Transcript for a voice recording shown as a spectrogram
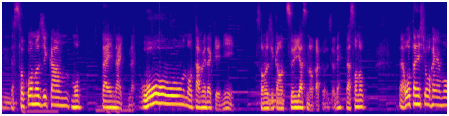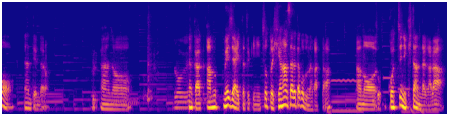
うんでそこの時間もったいないってな。おーのためだけに、その時間を費やすのかってことですよね。だその、大谷翔平も、なんて言うんだろう。あの、なんかあのメジャー行った時にちょっと批判されたことなかった？あのこっちに来たんだから、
